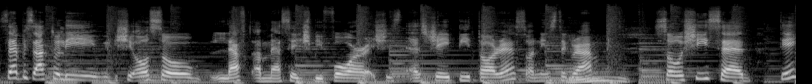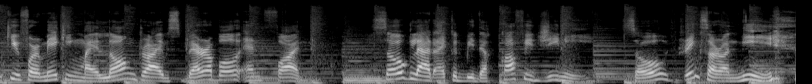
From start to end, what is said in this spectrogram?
Sep is actually, she also left a message before. She's SJP Torres on Instagram. Mm. So she said, Thank you for making my long drives bearable and fun. Mm. So glad I could be the coffee genie. So, drinks are on me.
